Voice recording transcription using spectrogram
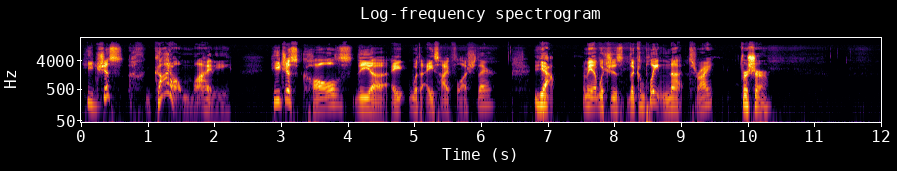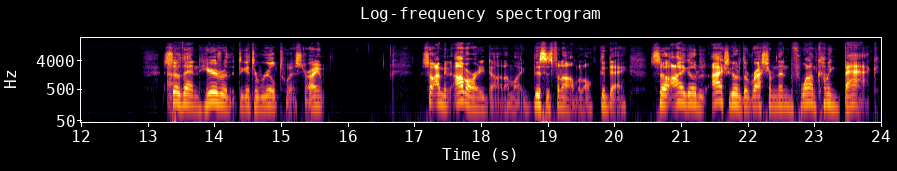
He just, God Almighty, he just calls the uh, eight with an ace high flush there. Yeah, I mean, which is the complete nuts, right? for sure. So then here's where the, to get to real twist, right? So I mean, I'm already done. I'm like, this is phenomenal. Good day. So I go to I actually go to the restroom. Then before when I'm coming back,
